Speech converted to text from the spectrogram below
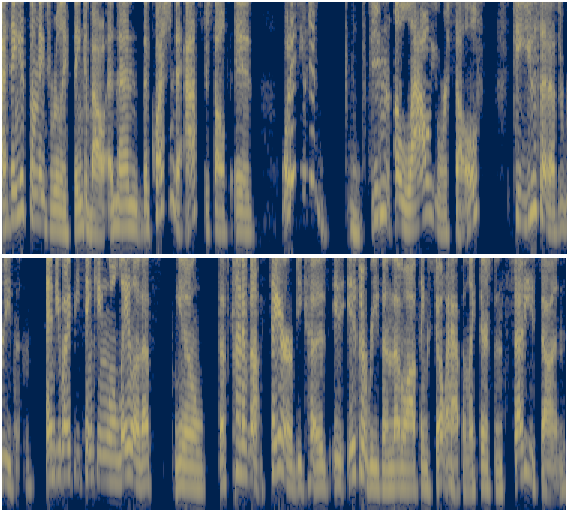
I think it's something to really think about. And then the question to ask yourself is, what if you just didn't allow yourself to use that as a reason? And you might be thinking, well, Leila, that's, you know, that's kind of not fair because it is a reason that a lot of things don't happen. Like there's been studies done,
